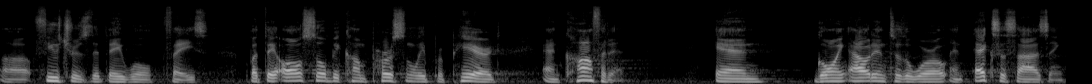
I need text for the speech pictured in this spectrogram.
uh, futures that they will face, but they also become personally prepared and confident in going out into the world and exercising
